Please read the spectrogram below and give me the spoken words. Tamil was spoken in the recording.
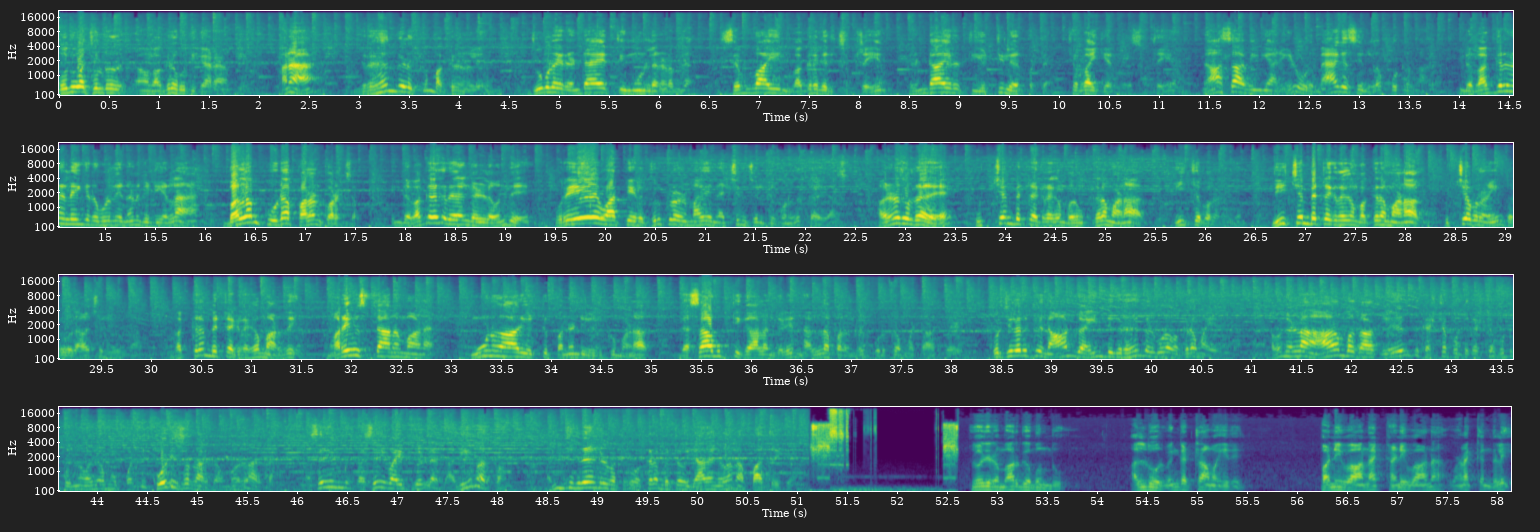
பொதுவாக சொல்கிறது அவன் வக்ரபுத்திக்காரன் அப்படின்னு. ஆனால் கிரகங்களுக்கும் வக்ரநிலை உண்டு. ஜூலை ரெண்டாயிரத்தி மூணில் நடந்த செவ்வாயின் வக்ரகதி சுற்றையும் ரெண்டாயிரத்தி எட்டில் ஏற்பட்ட செவ்வாய்க்கு ஏற்பட்ட சுற்றையும் நாசா விஞ்ஞானிகள் ஒரு மேகசினில் போட்டிருந்தாங்க. இந்த வக்ர நிலைங்கிற பொழுது என்னென்னு கேட்டீங்கன்னா பலம் கூட பலன் குறைச்சல். இந்த வக்ர கிரகங்களில் வந்து ஒரே வார்த்தையில் திருக்குறள் மாதிரி நச்சுன்னு சொல்லிட்டு போனது கலிதாசன் அவர் என்ன சொல்கிறாரு உச்சம் பெற்ற கிரகம் வரும். வக்கரமானால் நீச்ச பலன் நீச்சம் பெற்ற கிரகம் வக்கரமானால் உச்சபலனையும் பெறுவதாக தருவதாக சொல்லியுள்ளார் வக்கரம் பெற்ற கிரகமானது மறைவு ஸ்தானமான மூணு ஆறு எட்டு பன்னெண்டில் இருக்குமானால் தசாபுக்தி காலங்களில் நல்ல பலன்கள் கொடுக்க மாட்டார்கள். ஒரு சிலருக்கு நான்கு ஐந்து கிரகங்கள் கூட வக்கரமாயிருக்கும் அவங்கெல்லாம் ஆரம்ப காலத்திலேருந்து கஷ்டப்பட்டு கஷ்டப்பட்டு கொஞ்சம் கொஞ்சமாக பண்ணி கோடீஸ்வரனாக இருக்கவங்களாம் இருக்காங்க. வசதி வசதி வாய்ப்புகளில் அதிகமாக இருப்பாங்க. அஞ்சு கிரகங்கள் மற்றும் வக்கரம் பெற்ற ஜாதகங்கள்லாம் நான் பார்த்துருக்கேன். ஜோதிட மார்கபந்து அல்லூர் வெங்கட்ராமகிரன் பணிவான கனிவான வணக்கங்களை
